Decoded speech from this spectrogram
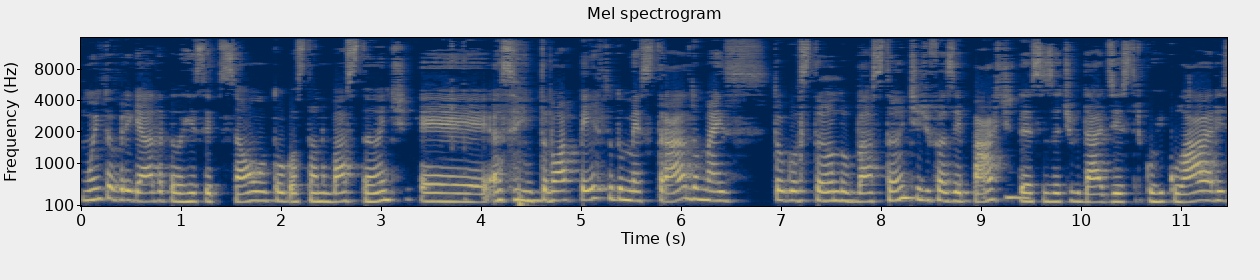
muito obrigada pela recepção, estou gostando bastante. É, assim, tô no aperto do mestrado, mas Estou gostando bastante de fazer parte dessas atividades extracurriculares.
